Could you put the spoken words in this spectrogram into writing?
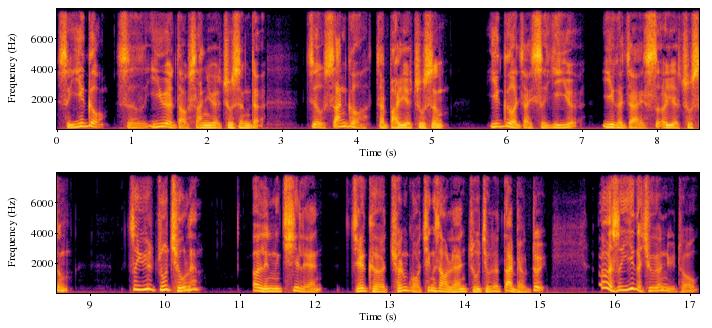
十一个是一月到三月出生的，只有三个在八月出生，一个在十一月，一个在十二月出生。至于足球呢？二零零七年，捷克全国青少年足球的代表队。二十一个球员里头，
